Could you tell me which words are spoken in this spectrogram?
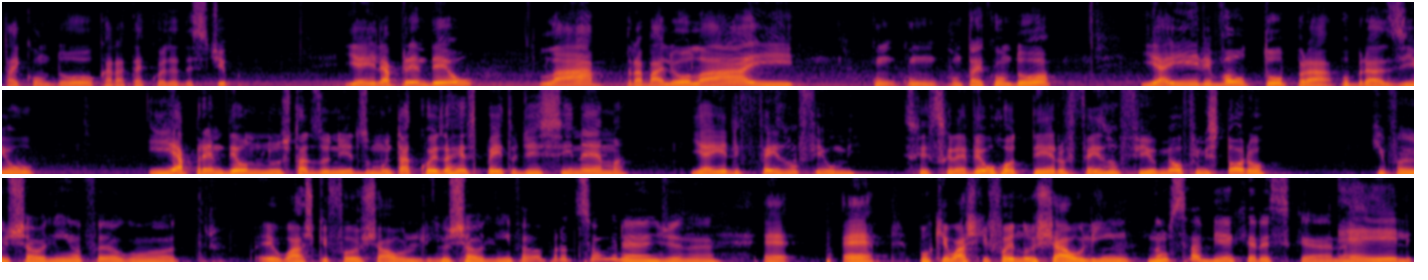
taekwondo, karaté, coisa desse tipo. E aí ele aprendeu lá, trabalhou lá e com, com, com taekwondo. E aí ele voltou para o Brasil e aprendeu nos Estados Unidos muita coisa a respeito de cinema. E aí ele fez um filme. Escreveu o roteiro, fez um filme e o filme estourou. Que foi o Shaolin ou foi algum outro? Eu acho que foi o Shaolin. O Shaolin foi uma produção grande, né? É, porque eu acho que foi no Shaolin. Não sabia que era esse cara. É ele.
